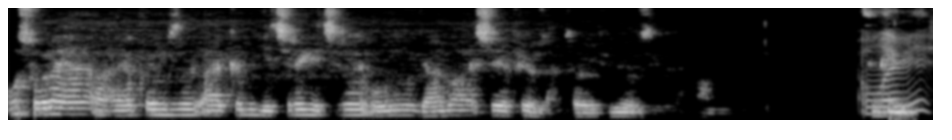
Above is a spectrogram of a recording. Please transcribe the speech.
Ama sonra yani ayaklarımızı ayakkabı geçire geçire onu galiba şey yapıyoruz yani törpülüyoruz gibi. Olabilir.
